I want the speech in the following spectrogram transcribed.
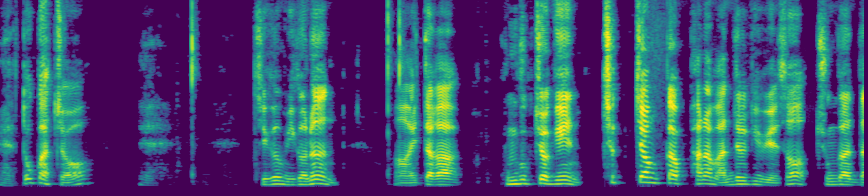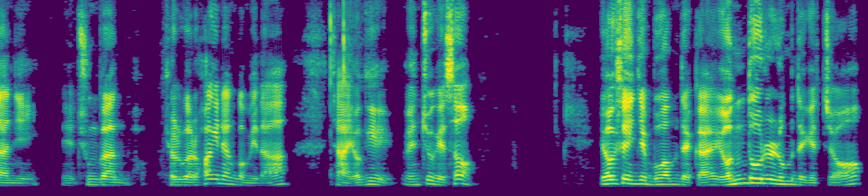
네, 똑같죠. 네. 지금 이거는 어, 이따가 궁극적인 측정값 하나 만들기 위해서 중간 단위 예, 중간 결과를 확인한 겁니다. 자, 여기 왼쪽에서 여기서 이제 뭐 하면 될까요? 연도를 넣으면 되겠죠.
